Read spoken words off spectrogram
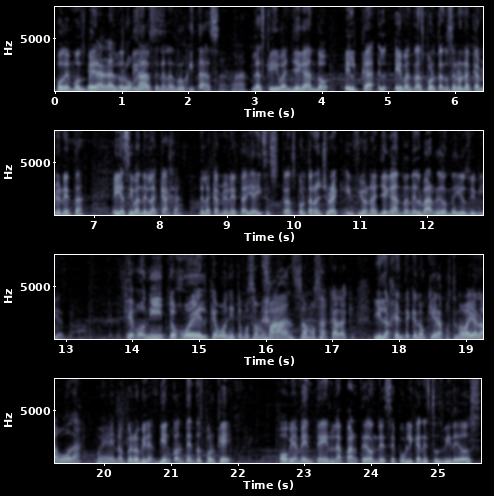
podemos ver. Eran las brujas. videos, eran las brujitas. Ajá. Las que iban llegando, el, iban transportándose en una camioneta. Ellas iban en la caja de la camioneta y ahí se transportaron Shrek y Fiona, llegando en el barrio donde ellos vivían. Qué bonito, Joel, qué bonito. Pues son fans, vamos a cada... Y la gente que no quiera, pues que no vaya a la boda. Bueno, pero miren, bien contentos porque obviamente en la parte donde se publican estos videos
